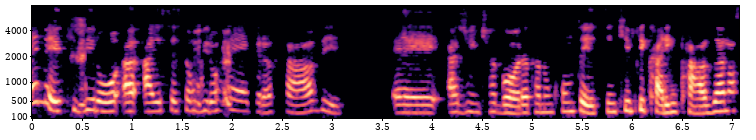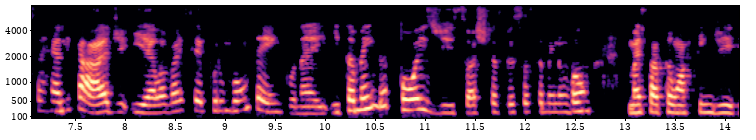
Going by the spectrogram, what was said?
é meio que virou, a, a exceção virou regra, sabe? É, a gente agora está num contexto em que ficar em casa é a nossa realidade e ela vai ser por um bom tempo, né? E, e também depois disso, acho que as pessoas também não vão mais estar tão afim de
